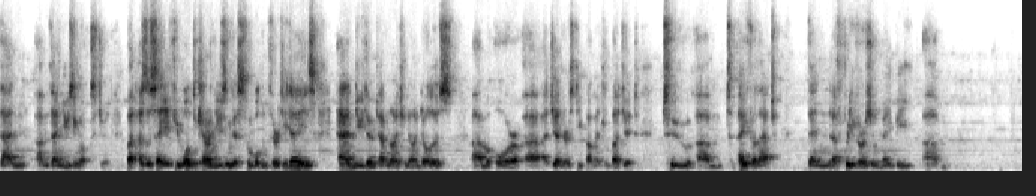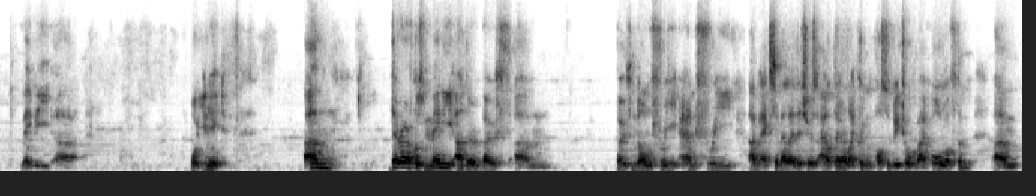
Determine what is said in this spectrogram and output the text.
than, um, than using Oxygen. But as I say, if you want to carry on using this for more than 30 days and you don't have $99 um, or uh, a generous departmental budget to, to pay for that, then a free version may be um, maybe uh, what you need. Um, there are, of course, many other both um, both non-free and free um, XML editors out there, and I couldn't possibly talk about all of them. Um,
